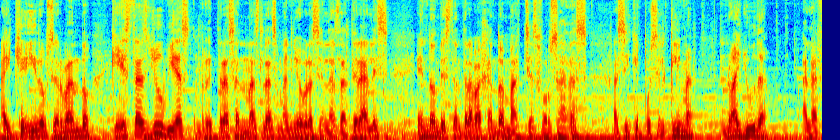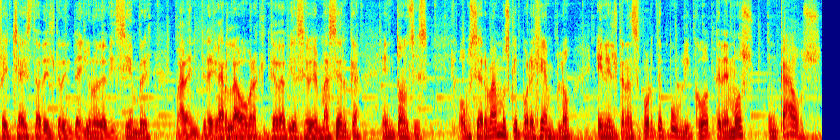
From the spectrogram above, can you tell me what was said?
Hay que ir observando que estas lluvias retrasan más las maniobras en las laterales, en donde están trabajando a marchas forzadas. Así que pues el clima no ayuda a la fecha esta del 31 de diciembre para entregar la obra que cada día se ve más cerca. Entonces, observamos que por ejemplo, en el transporte público tenemos un caos,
